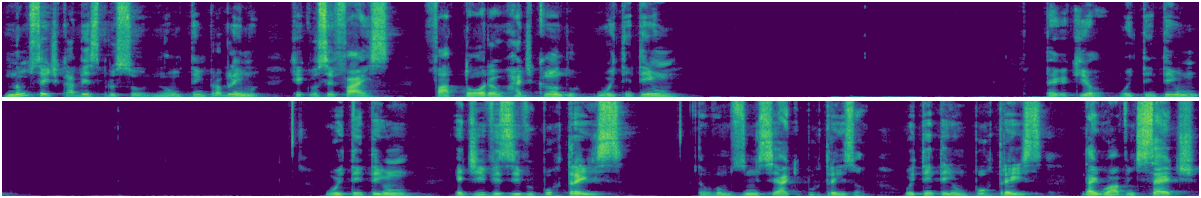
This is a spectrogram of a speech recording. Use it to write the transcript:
Não sei de cabeça, professor, não tem problema. O que, que você faz? Fatora o radicando, o 81. Pega aqui, ó, 81. O 81 é divisível por 3. Então, vamos iniciar aqui por 3. Ó. 81 por 3 dá igual a 27.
